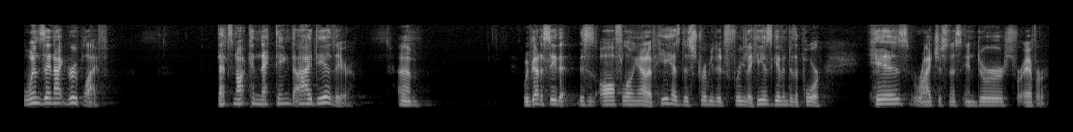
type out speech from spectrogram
Wednesday night group life. That's not connecting the idea there. Um, we've got to see that this is all flowing out of He has distributed freely, He has given to the poor. His righteousness endures forever.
